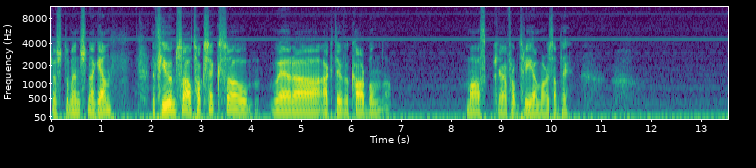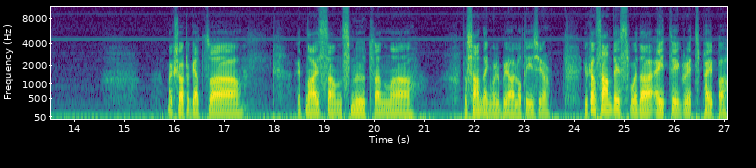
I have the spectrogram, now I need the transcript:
Just to mention again, the fumes are toxic, so wear uh, active carbon mask uh, from 3M or something. Make sure to get uh, it nice and smooth and uh, the sanding will be a lot easier. You can sand this with a 80 grit paper.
